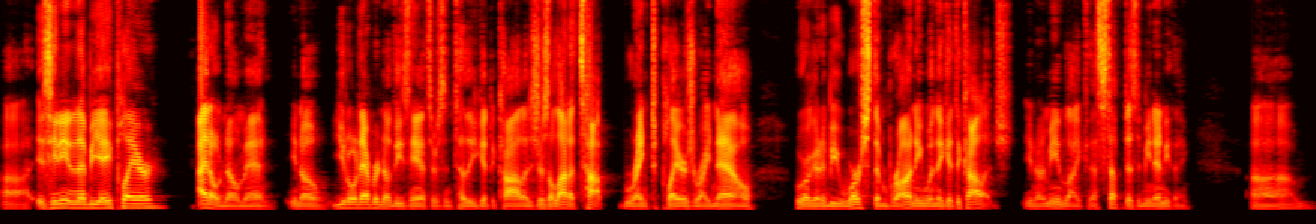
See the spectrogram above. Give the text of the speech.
Uh, is he an NBA player? I don't know, man. You know, you don't ever know these answers until you get to college. There's a lot of top ranked players right now who are going to be worse than Bronny when they get to college. You know what I mean? Like that stuff doesn't mean anything. Um,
